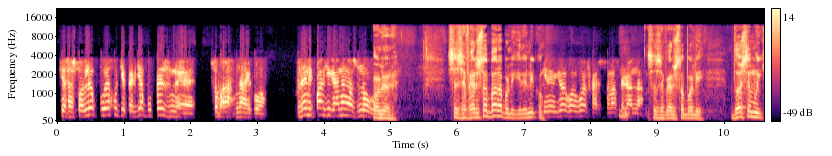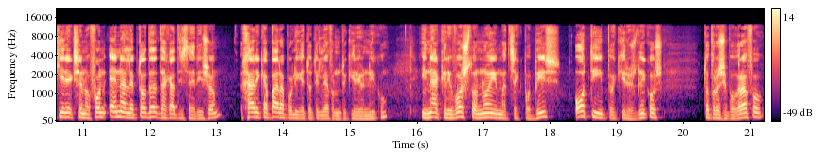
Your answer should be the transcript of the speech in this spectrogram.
Και σας το λέω που έχω και παιδιά που παίζουν στο Παναθηναϊκό. Δεν υπάρχει κανένας λόγος. Πολύ ωραία. Σας ευχαριστώ πάρα πολύ, κύριε Νίκο. Κύριε Γιώργο, εγώ ευχαριστώ. Να είστε καλά. Σας ευχαριστώ πολύ. Δώστε μου, κύριε Ξενοφών, ένα λεπτό, δεν θα καθυστερήσω. Χάρηκα πάρα πολύ για το τηλέφωνο του κύριου Νίκου. Είναι ακριβώς το νόημα της εκπομπής. Ό,τι είπε ο κύριος Νίκος, το προσυπογράφω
